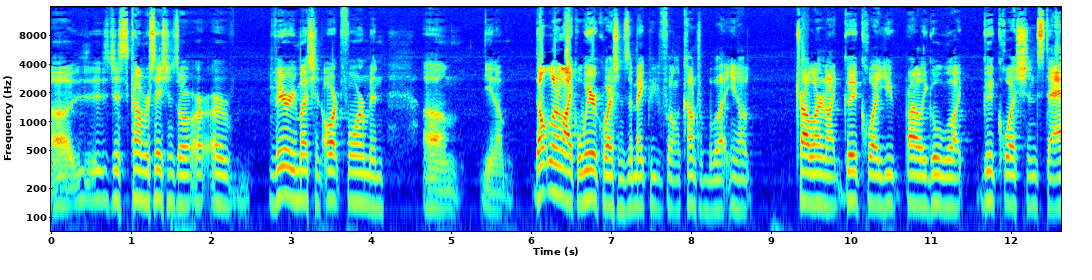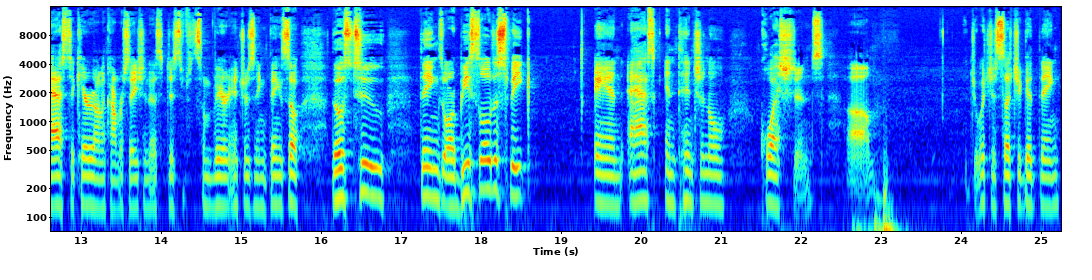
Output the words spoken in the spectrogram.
uh, just conversations are, are, are, very much an art form, and um, you know don't learn like weird questions that make people feel uncomfortable, but you know try to learn like good questions. You probably Google like good questions to ask to carry on a conversation. That's just some very interesting things. So those two things are be slow to speak and ask intentional questions, um, which is such a good thing.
